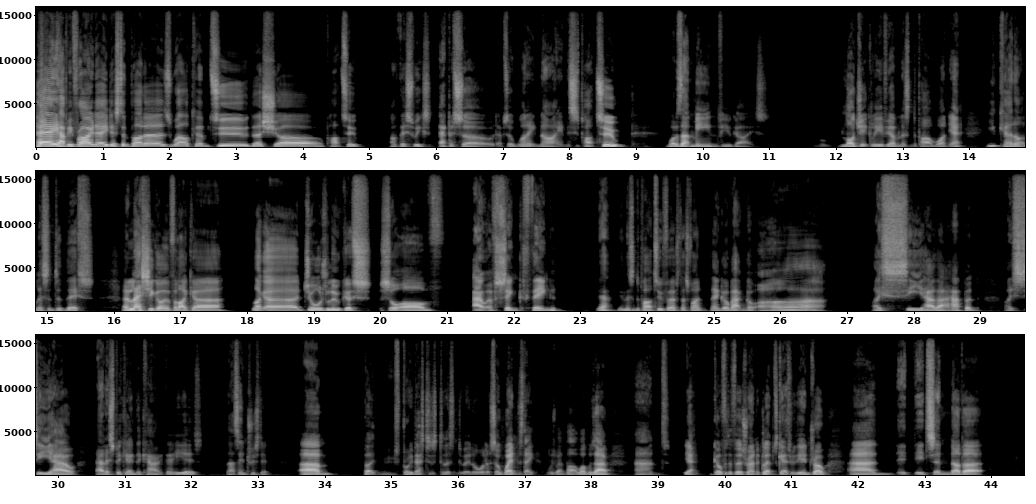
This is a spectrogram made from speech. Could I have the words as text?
Hey, happy Friday, distant podders. Welcome to the show. Part two of this week's episode, episode 189. This is part two. What does that mean for you guys? Logically, if you haven't listened to part one yet, you cannot listen to this unless you're going for like a like a George Lucas sort of out of sync thing. Yeah, you listen to part two first. That's fine. Then go back and go, ah, I see how that happened. I see how Elis became the character he is. That's interesting. Um, but it's probably best just to listen to it in order. So Wednesday was when part one was out, and yeah, go for the first round of clips, get through the intro, and it, it's another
